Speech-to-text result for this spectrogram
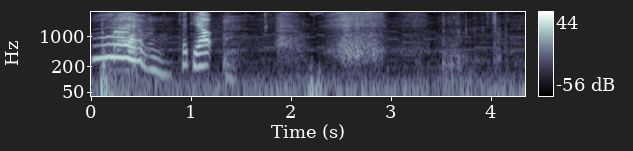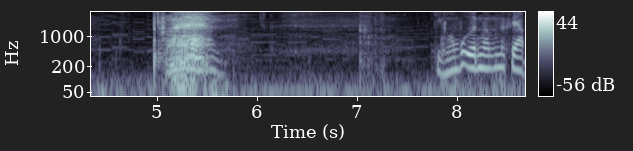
อืมเที่ยว กินของผู้อื่นมันแซ่บ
